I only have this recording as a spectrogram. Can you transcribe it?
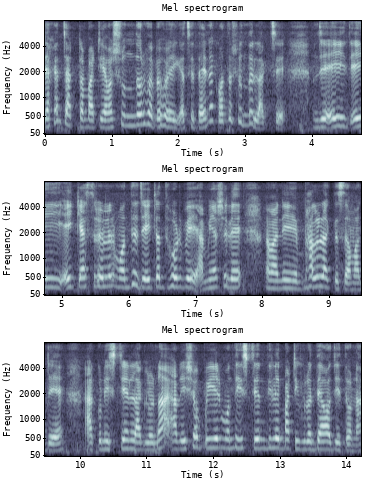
দেখেন চারটা বাটি আমার সুন্দরভাবে হয়ে গেছে, তাই না? কত সুন্দর লাগছে। যে এই এই এই ক্যাসেরোলের মধ্যে যে এটা ধরবে, আমি আসলে মানে ভালো লাগতেছে আমার যে আর কোনো স্ট্যান্ড লাগল না। আর এসব ইয়ের মধ্যে স্ট্যান্ড দিলে বাটিগুলো দেওয়া যেত না।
